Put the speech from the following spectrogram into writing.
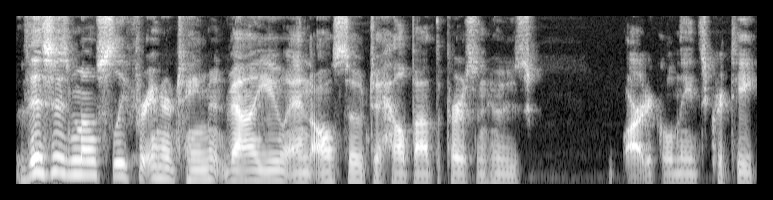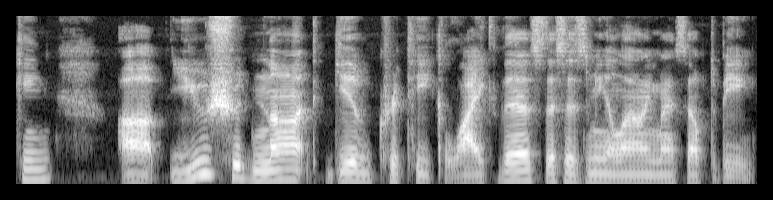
This is mostly for entertainment value and also to help out the person whose article needs critiquing. Uh, you should not give critique like this. This is me allowing myself to be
